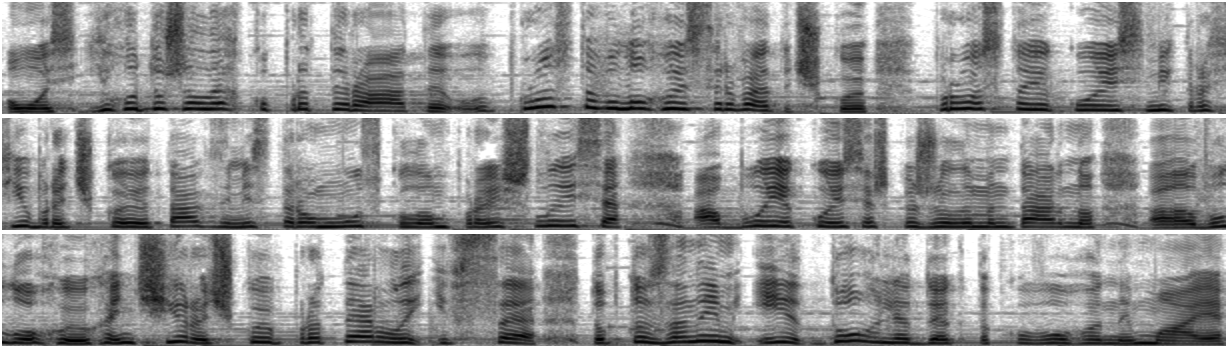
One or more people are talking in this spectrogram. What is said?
Ось його дуже легко протирати, просто вологою серветочкою, просто якоюсь мікрофіброчкою, так замість мускулом пройшлися, або якоюсь, я ж кажу, елементарно вологою ганчірочкою протерли і все. Тобто за ним і догляду як такового немає.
